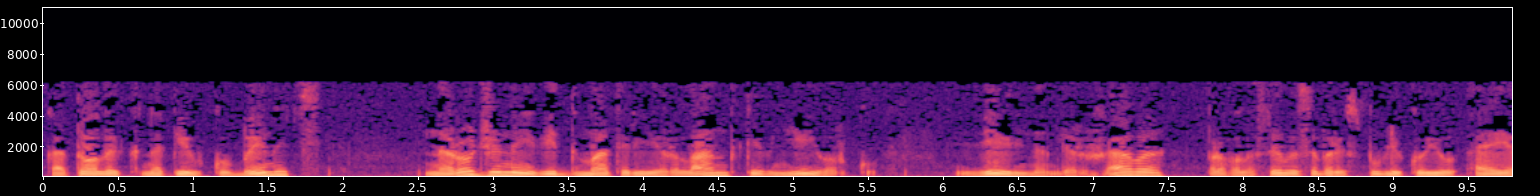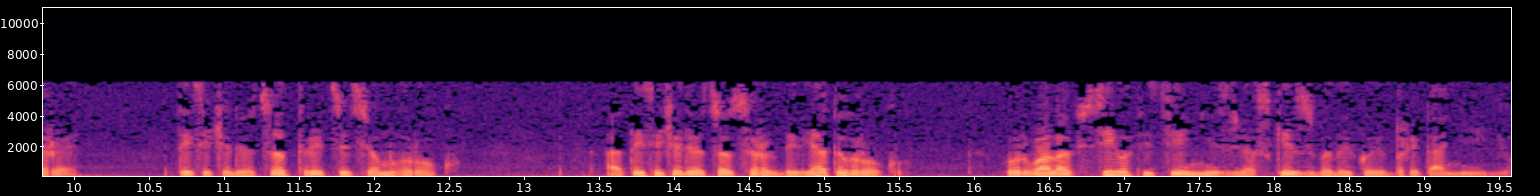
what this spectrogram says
католик напівкубинець, народжений від матері Ірландки в Нью-Йорку. Вільна держава проголосила себе республікою Ейре 1937 року, а 1949 року урвала всі офіційні зв'язки з Великою Британією.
